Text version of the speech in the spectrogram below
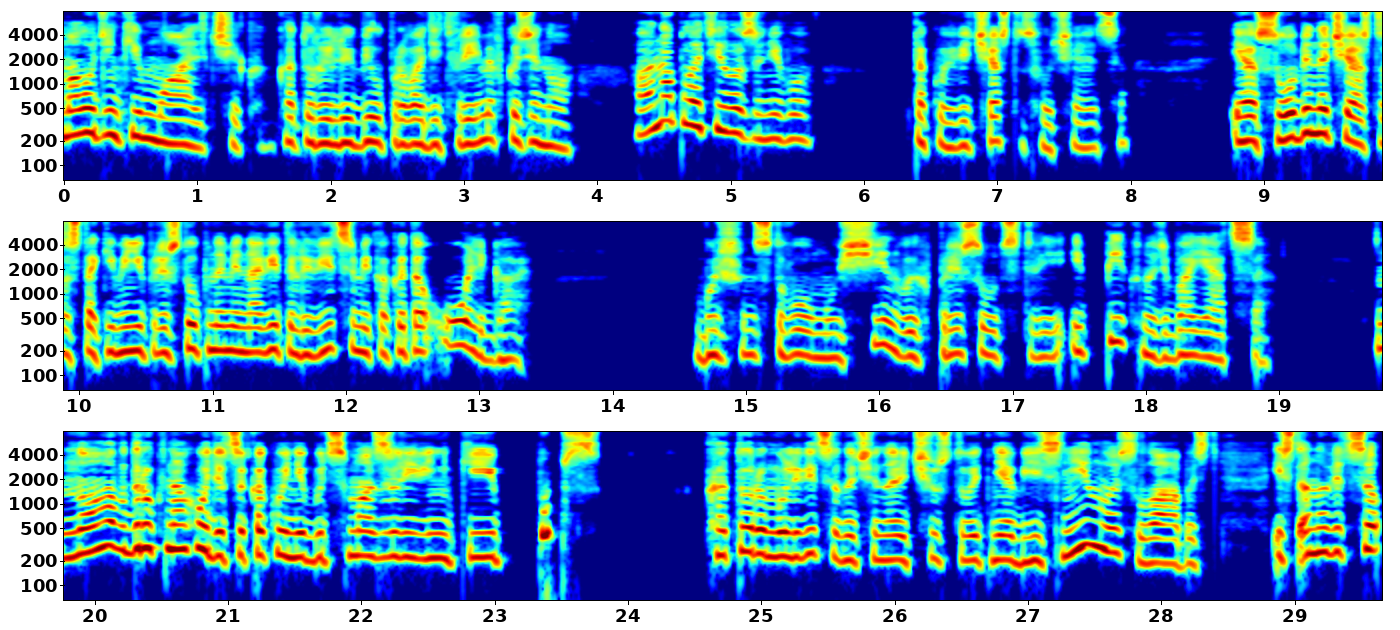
молоденький мальчик, который любил проводить время в казино, а она платила за него. Такое ведь часто случается. И особенно часто с такими неприступными на вид львицами, как эта Ольга. Большинство мужчин в их присутствии и пикнуть боятся. Но вдруг находится какой-нибудь смазливенький пупс, которому львица начинает чувствовать необъяснимую слабость и становится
